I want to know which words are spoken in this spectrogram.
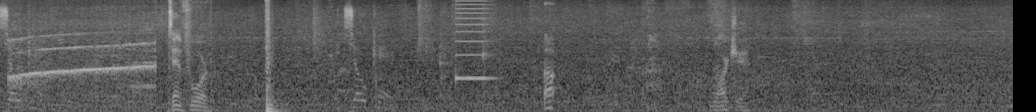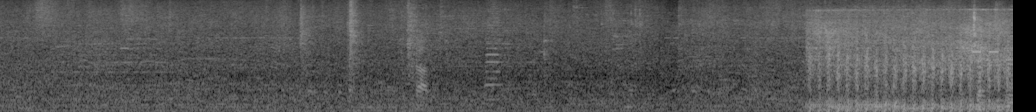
It's okay. 10 4. It's okay. Oh. Roger. Copy. Ten four.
